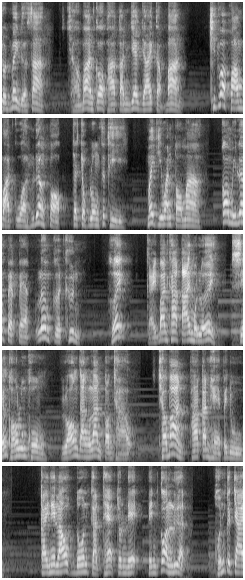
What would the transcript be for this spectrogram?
จนไม่เหลือซาก ชาวบ้านก็พากันแยกย้ายกลับบ้าน คิดว่าความหวาดกลัวเรื่องปอบจะจบลงสักที ไม่กี่วันต่อมา ก็มีเรื่องแปลกๆ เริ่มเกิดขึ้น เฮ้ย ไก่บ้านข้าตายหมดเลย เสียงของลุงคงร้องดังลั่นตอนเช้า ชาวบ้านพากันแห่ไปดู ไก่ในเล้าโดนกัดแทะจนเละเป็นก้อนเลือด ขนกระจาย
